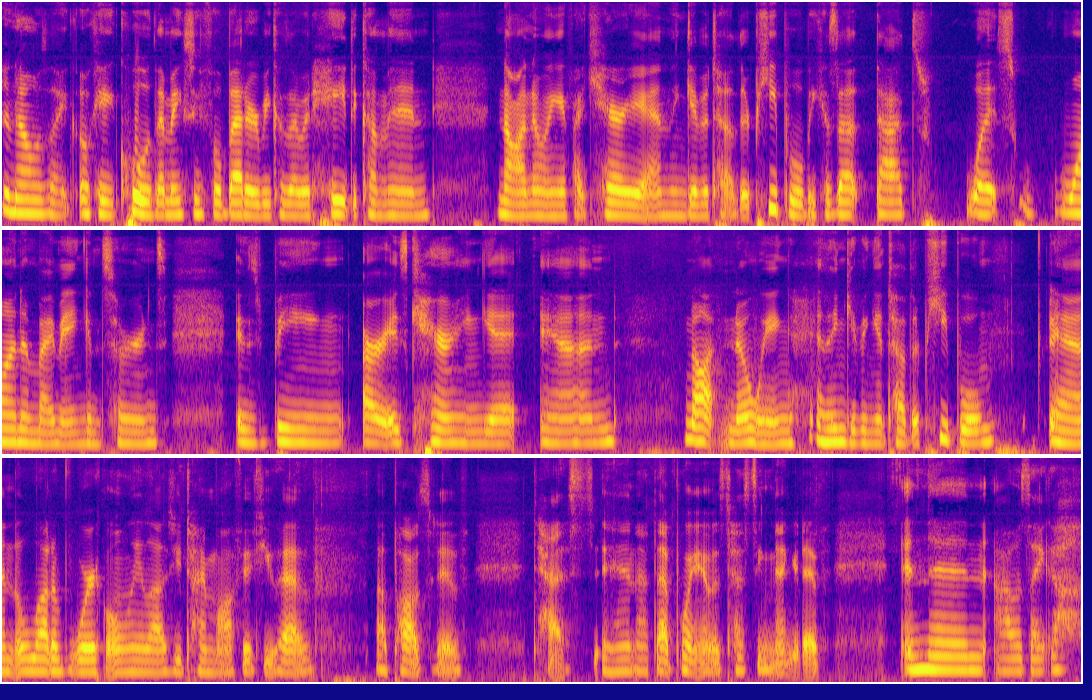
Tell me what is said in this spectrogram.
And I was like, okay, cool. That makes me feel better because I would hate to come in not knowing if I carry it and then give it to other people because that that's what's one of my main concerns is being or is carrying it and not knowing and then giving it to other people. And a lot of work only allows you time off if you have a positive test. And at that point, I was testing negative. And then I was like, oh,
